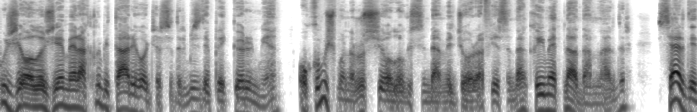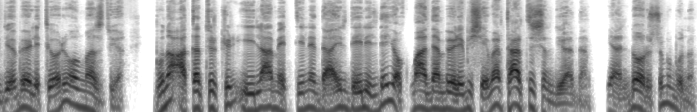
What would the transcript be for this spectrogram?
Bu jeolojiye meraklı bir tarih hocasıdır. Bizde pek görünmeyen. Okumuş bunu Rus jeolojisinden ve coğrafyasından kıymetli adamlardır. Serd ediyor böyle teori olmaz diyor. Buna Atatürk'ün ilam ettiğine dair delil de yok. Madem böyle bir şey var tartışın diyor adam. Yani doğrusu bu bunun.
